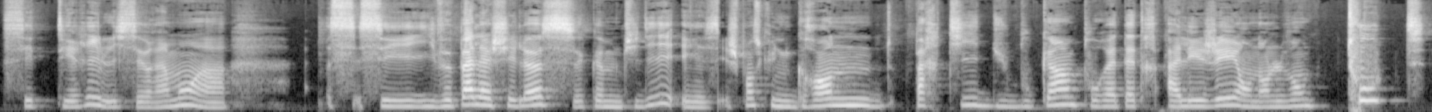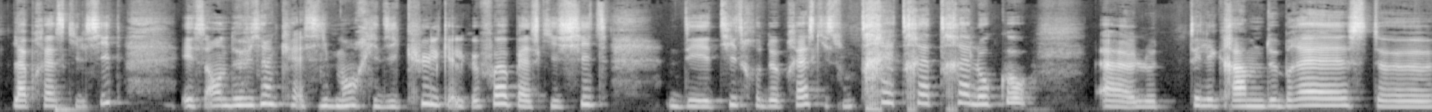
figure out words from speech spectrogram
C'est terrible, c'est vraiment un c'est il veut pas lâcher l'os comme tu dis et je pense qu'une grande partie du bouquin pourrait être allégée en enlevant toute la presse qu'il cite, et ça en devient quasiment ridicule quelquefois parce qu'il cite des titres de presse qui sont très très très locaux. Euh, le télégramme de Brest, euh,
